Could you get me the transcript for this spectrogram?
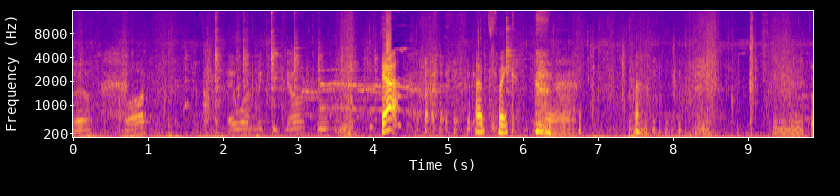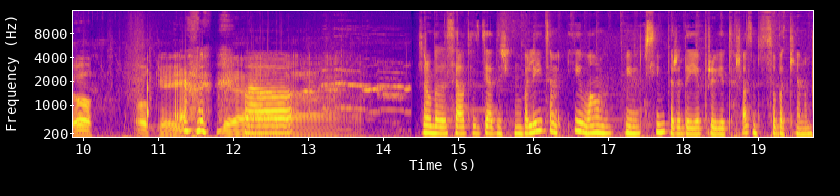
Yeah. What? I want Mexico too. Yeah, that's like Yeah. oh, okay. Yeah. Wow. Зробили селфі з дядечком болійцем і вам він всім передає привіт разом з собакеном.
